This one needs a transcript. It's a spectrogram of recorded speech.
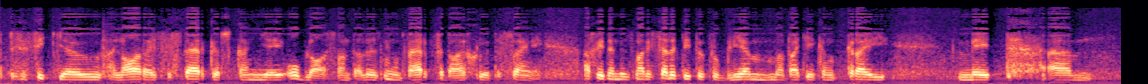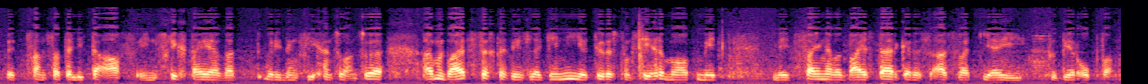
spesifiek jou laarheidsversterkers kan jy opblaas want hulle is nie ontwerp vir daai groot sy nie. Ag weet dit is maar dieselfde tipe probleem wat jy kan kry met ehm um, met van satelliete af en vliegtye wat oor die ding vlieg en so aan. So ou moet baie versigtig wees dat jy nie jou toerusting seer maak met met syne wat baie sterker is as wat jy probeer opvang.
